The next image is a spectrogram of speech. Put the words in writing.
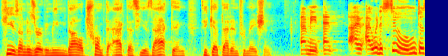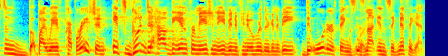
he is undeserving, meaning Donald Trump, to act as he is acting to get that information. I mean, and I, I, would assume, just in, by way of preparation, it's good to have the information, even if you know who they're going to be. The order of things right. is not insignificant.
